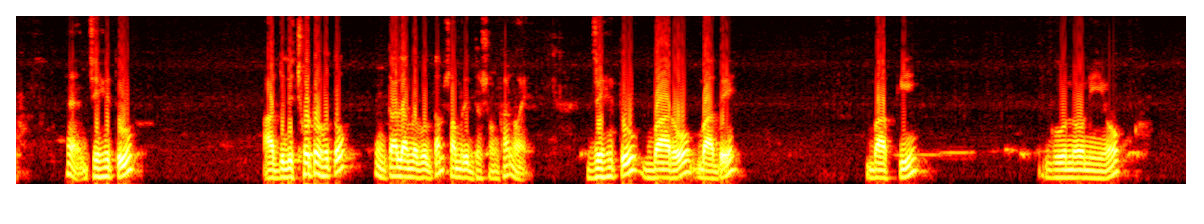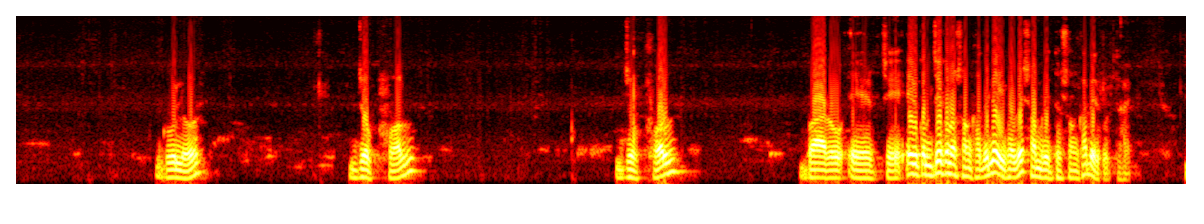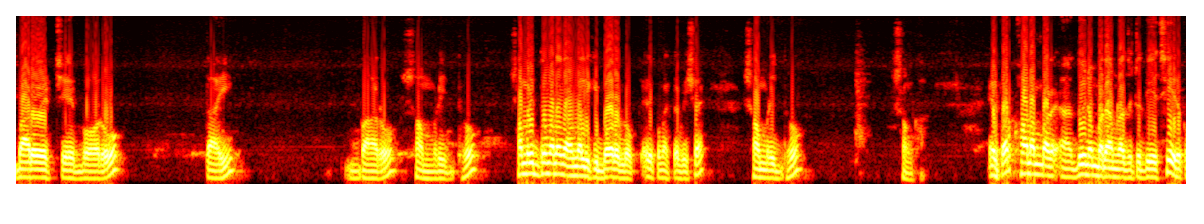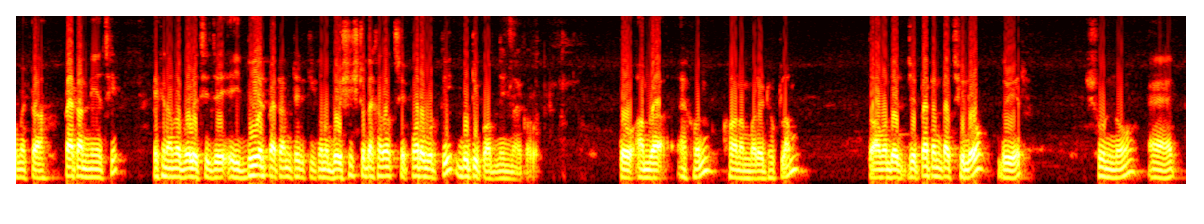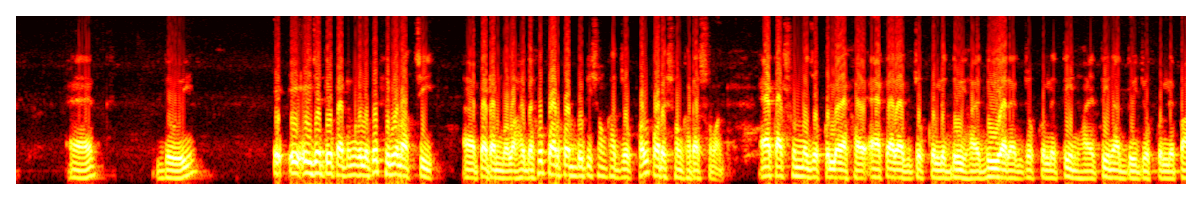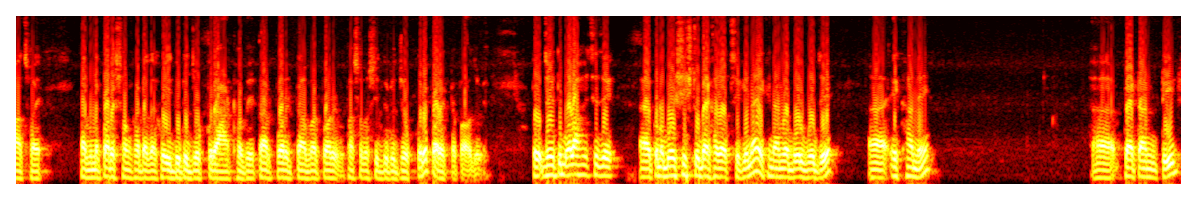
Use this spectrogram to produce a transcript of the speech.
হ্যাঁ যেহেতু আর যদি ছোট হতো তাহলে আমরা বলতাম সমৃদ্ধ সংখ্যা নয়। যেহেতু বারো বাদে বাকি গুণনীয়কগুলোর যোগফল যোগফল বারো এর চেয়ে, এরকম যে কোনো সংখ্যা দিলে এইভাবে সমৃদ্ধ সংখ্যা বের করতে হয়। বারো এর চেয়ে বড়, তাই বারো, সমৃদ্ধ। সমৃদ্ধ মানে নর্মালি কি? বড় লোক, এরকম একটা বিষয়। সমৃদ্ধ সংখ্যা। এরপর খ নাম্বার দুই নম্বরে আমরা যেটা দিয়েছি, এরকম একটা প্যাটার্ন নিয়েছি। এখানে আমরা বলেছি যে এই দুইয়ের প্যাটার্নটির কি কোনো বৈশিষ্ট্য দেখা যাচ্ছে? পরবর্তী দুটি পদ নির্ণয় করো। তো আমরা এখন খ নম্বরে ঢুকলাম। তো আমাদের যে প্যাটার্নটা ছিল দুইয়ের, শূন্য, এক এক, দুই এই জাতীয় প্যাটার্ন গুলোকে ফিবোনাচ্চি প্যাটার্ন বলা হয়। দেখো, পরপর দুটি সংখ্যার যোগফল, পরের সংখ্যাটার সমান। এক আর শূন্য যোগ করলে এক হয়, এক আর এক যোগ করলে দুই হয়, দুই আর এক যোগ করলে তিন হয়, তিন আর দুই যোগ করলে পাঁচ হয়। তার মানে পরের সংখ্যাটা দেখো, এই দুটো যোগ করে আট হবে। তারপরেরটা আবার পরের পাশাপাশি দুটো যোগ করে পরেরটা পাওয়া যাবে। তো যেহেতু বলা হয়েছে যে কোনো বৈশিষ্ট্য দেখা যাচ্ছে কিনা, এখানে আমরা বলব যে এখানে প্যাটার্নটির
